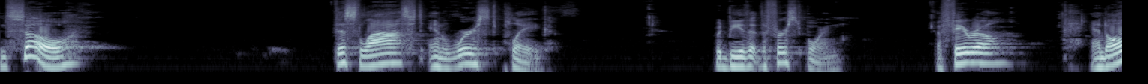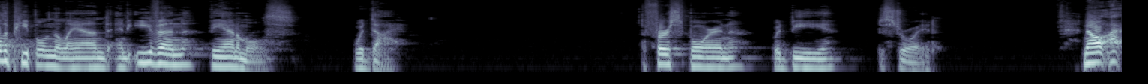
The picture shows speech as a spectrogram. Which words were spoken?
And so, this last and worst plague would be that the firstborn of Pharaoh and all the people in the land and even the animals would die. The firstborn would be destroyed. Now, I,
